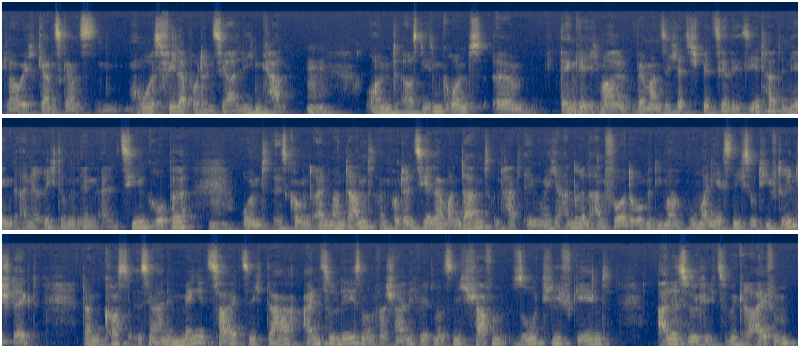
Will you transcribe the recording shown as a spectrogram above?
glaube ich, ganz, ganz hohes Fehlerpotenzial liegen kann. Mhm. Und aus diesem Grund ähm, denke ich mal, wenn man sich jetzt spezialisiert hat in irgendeine Richtung, in irgendeine Zielgruppe mhm. und es kommt ein Mandant, ein potenzieller Mandant und hat irgendwelche anderen Anforderungen, die man, wo man jetzt nicht so tief drin steckt, dann kostet es ja eine Menge Zeit, sich da einzulesen und wahrscheinlich wird man es nicht schaffen, so tiefgehend alles wirklich zu begreifen.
